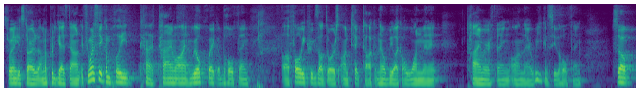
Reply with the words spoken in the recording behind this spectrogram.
So we're going to get started. I'm going to put you guys down. If you want to see a complete kind of timeline real quick of the whole thing, uh, follow Outdoors on TikTok and there'll be like a one minute timer thing on there where you can see the whole thing. So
